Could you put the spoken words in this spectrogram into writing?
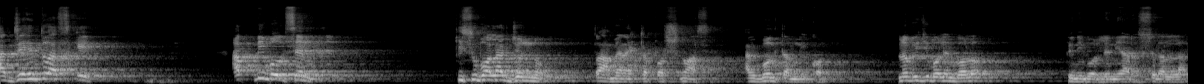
আর যেহেতু আজকে আপনি বলছেন কিছু বলার জন্য, তো আমার একটা প্রশ্ন আছে, আমি বলতাম নিকট। নবীজি বলেন, বলো। তিনি বললেন, ইয়া রসুলাল্লাহ,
